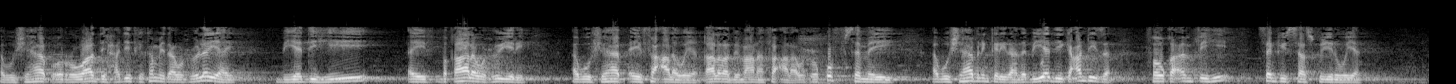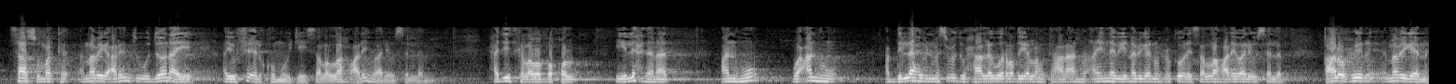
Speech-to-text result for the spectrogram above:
abu shihaab oo ruwaadii xadiidka ka mid ah wuxuu leeyahay biyadihi qaala wuxuu yidhi abu shihaab ay facala weyaan qaalada bimacnaa facala wuxuu ku sameeyey. Abu shihaab ninka la yihahda biyadihi gacantiisa fowqa anfihi sankiisu saas ku yiri weyaan saasuu marka nabiga arrintii uu doonayey ayuu ficil ku muujiyey sala allahu calayh waali wasalam xadiidka laba boqol iyo lixdanaad canhu wa canhu cabdillahi bn mascuud waxaa laga weri allahu tacala canhu can nabi nabigeena wuxuu ka wariy sal allahu alيh ali wasalam qaala wuxuu yidhi nabigeenna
